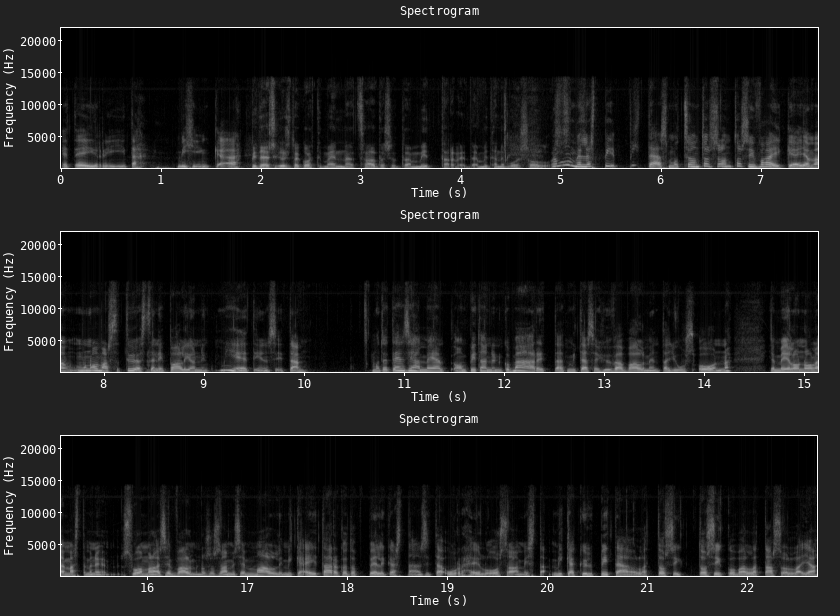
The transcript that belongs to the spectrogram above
että ei riitä mihinkään. Pitäisikö sitä kohti mennä, että saataisiin jotain mittareita ja mitä ne voisi olla? No mun mielestä pitäisi, mutta se on, tos, se on tosi vaikea ja mä mun omassa työssäni paljon niin mietin sitä. Mutta ensinhän meidän on pitänyt niin määrittää, että mitä se hyvä valmentajuus on. Ja meillä on olemassa tämmöinen suomalaisen valmennusosaamisen malli, mikä ei tarkoita pelkästään sitä urheiluosaamista, mikä kyllä pitää olla tosi, tosi kovalla tasolla. Ja,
